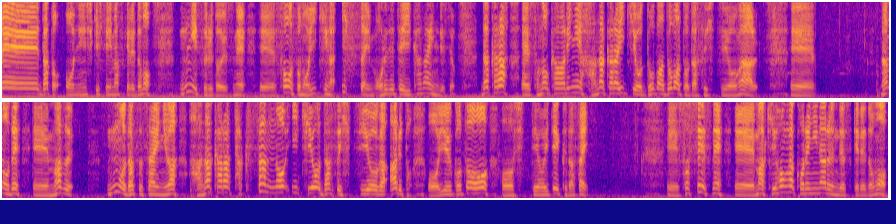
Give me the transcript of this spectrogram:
れだと認識していますけれども、んにするとですね、えー、そもそも息が一切漏れ出ていかないんですよ。だから、えその代わりに鼻から息をドバドバと出す必要がある。えーなので、えまず、んを出す際には鼻からたくさんの息を出す必要があるということを知っておいてください。えー、そしてですね、えー、まあ基本がこれになるんですけれども、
